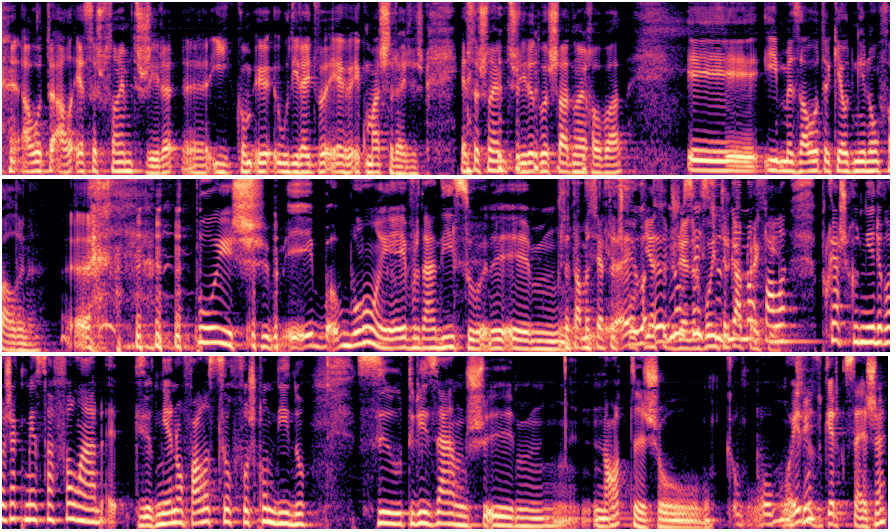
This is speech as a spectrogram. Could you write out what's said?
a outra, essa expressão é muito gira uh, e com, uh, o direito é, é como as cerejas. Essa expressão é muito gira do achado não é roubado, e, e, mas há outra que é o dinheiro não fala, não é? Pois, bom, é verdade isso. Portanto, há uma certa desconfiança do género, vou entregar para não? Fala, porque acho que o dinheiro agora já começa a falar. Quer dizer, o dinheiro não fala se ele for escondido se utilizarmos hum, notas ou, ou moedas, Sim. o que quer que seja,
